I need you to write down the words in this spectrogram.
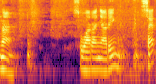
Nah suara nyaring set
